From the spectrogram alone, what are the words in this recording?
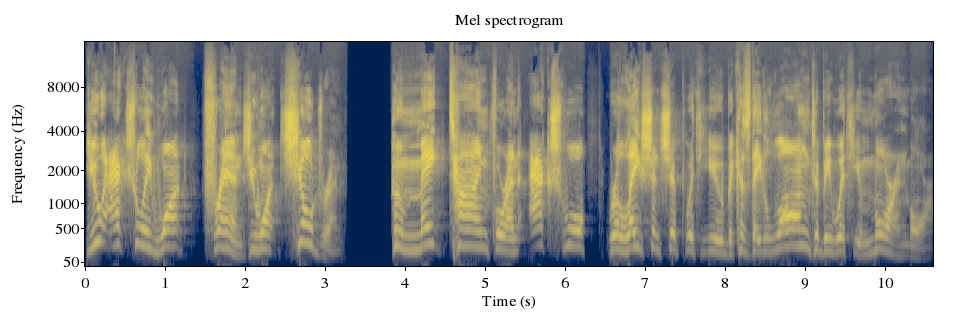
You actually want friends, you want children who make time for an actual relationship with you because they long to be with you more and more.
